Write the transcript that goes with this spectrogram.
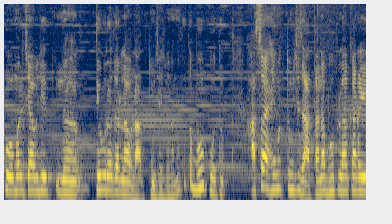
कोमलच्या ऐवजी तीव्र जर लावला तुमच्या जीवनामध्ये तर भूप होतो. असं आहे मग तुमची जाताना भूपला कारण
